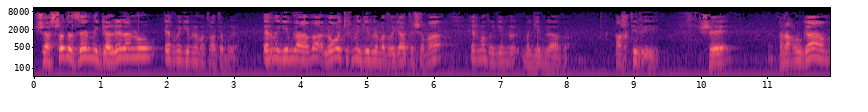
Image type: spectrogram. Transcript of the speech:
שהסוד הזה מגלה לנו איך מגיעים למטרת הבריאה. איך מגיעים לאהבה, לא רק איך מגיעים למדרגת נשמה, איך מדרגים, מגיעים לאהבה. אך טבעי שאנחנו גם,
